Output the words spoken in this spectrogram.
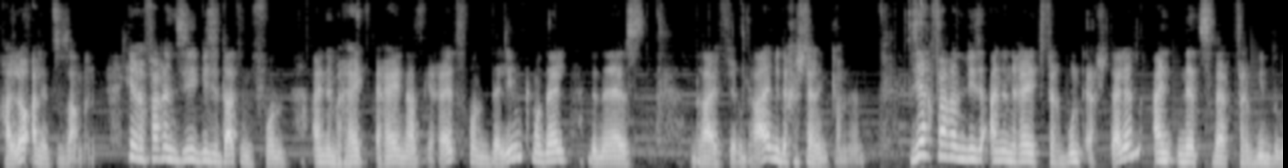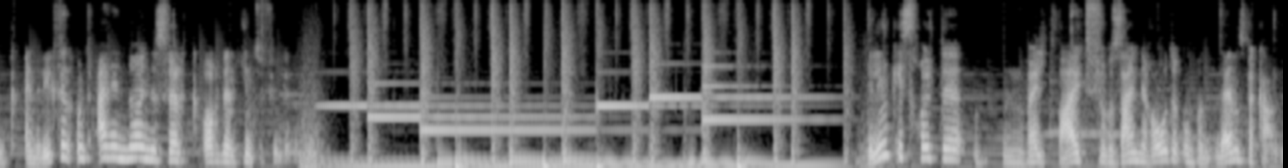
Hallo alle zusammen! Hier erfahren Sie, wie Sie Daten von einem RAID-Array-NAS-Gerät von der Link-Modell DNS343 wiederherstellen können. Sie erfahren, wie Sie einen RAID-Verbund erstellen, eine Netzwerkverbindung einrichten und einen neuen Netzwerkorden hinzufügen. Die Link ist heute weltweit für seine Router und Modems bekannt,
